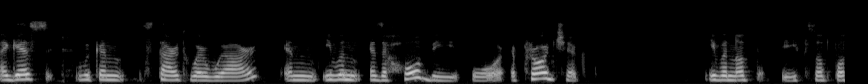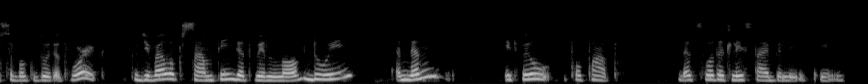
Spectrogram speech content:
I guess we can start where we are and even as a hobby or a project even not if it's not possible to do it at work to develop something that we love doing and then it will pop up. That's what at least i believe in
